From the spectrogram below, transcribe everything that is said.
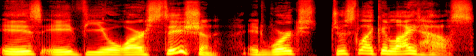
is a VOR station. It works just like a lighthouse,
